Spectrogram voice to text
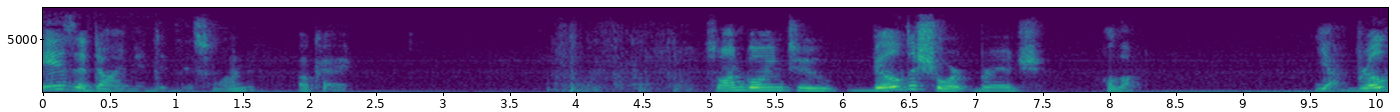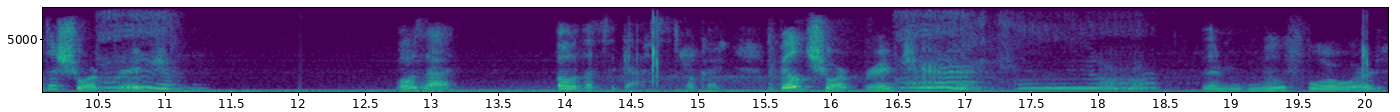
is a diamond in this one. Okay. So I'm going to build a short bridge. Hold on. Yeah, build a short bridge. What was that? Oh, that's the gas. Okay. Build short bridge. Then move forward.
